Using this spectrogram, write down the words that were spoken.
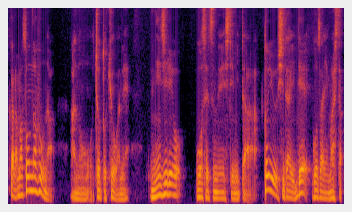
だからまあそんな風な、あの、ちょっと今日はね、ねじれをご説明してみたという次第でございました。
